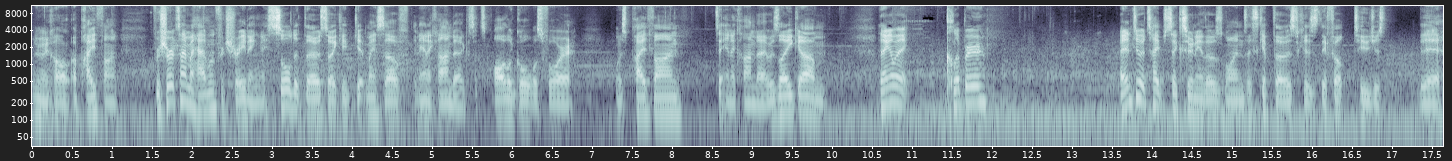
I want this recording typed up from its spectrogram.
what do I call it? A Python. For a short time, I had one for trading. I sold it though, so I could get myself an Anaconda because that's all the goal was for. Was Python to Anaconda. It was like um, I think I went Clipper. I didn't do a Type Six or any of those ones. I skipped those because they felt too just bleh.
